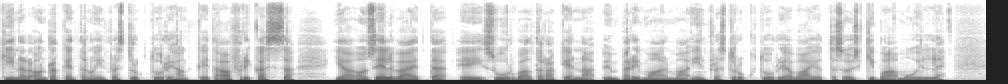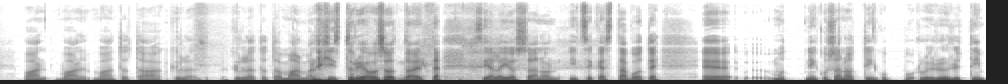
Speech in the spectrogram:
Kiina on rakentanut infrastruktuurihankkeita Afrikassa ja on selvää, että ei suurvalta rakenna ympäri maailmaa infrastruktuuria vaan, jotta se olisi kivaa muille – vaan, vaan, vaan tota, kyllä, kyllä tota maailman historia osoittaa, että siellä jossain on itsekäs tavoite. Mutta niin kuin sanottiin, kun ryhdyttiin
